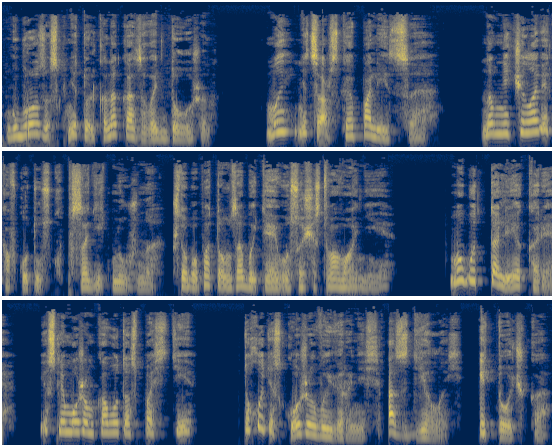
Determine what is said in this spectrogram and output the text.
Губрозыск не только наказывать должен. Мы не царская полиция. Нам не человека в кутузку посадить нужно, чтобы потом забыть о его существовании. Мы будто лекари. Если можем кого-то спасти, то хоть из кожи вывернись, а сделай. И точка.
